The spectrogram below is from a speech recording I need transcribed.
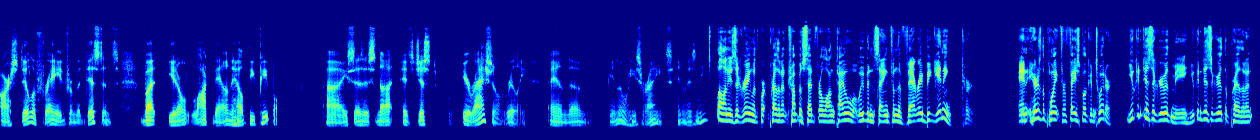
are still afraid from a distance, but you don't lock down healthy people. Uh, he says it's not, it's just irrational, really. And, um, you know, he's right, him, isn't he? Well, and he's agreeing with what President Trump has said for a long time and what we've been saying from the very beginning, Kurt. And here's the point for Facebook and Twitter you can disagree with me, you can disagree with the president,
